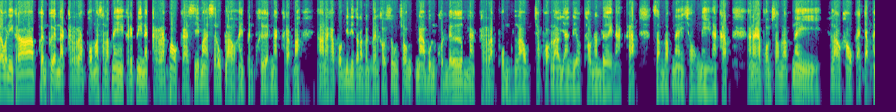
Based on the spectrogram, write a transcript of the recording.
สวัสดีครับเพื่อนๆนะครับ ผมมาสำหรับในคลิปนี้นะครับเฮากาสีมาสรุปเล่าให้เพื่อนๆนะครับเนาะเอานะครับ ผมยินดีต้อนรับเพื่อนๆเข้าสู่ช่องนาบุญคนเดิมนะครับ ผมเราเฉพาะเราอย่างเดียวเท่านั้นเลยนะครับสำหรับในช่องนี้นะครับเอานะครับผมสำหรับใน เราเข้ากระจับให้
